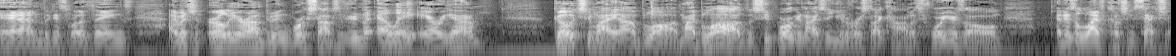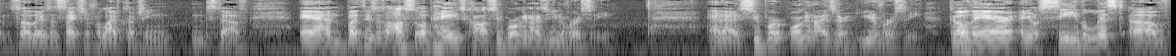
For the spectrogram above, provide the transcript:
and looking at some other things. I mentioned earlier I'm doing workshops. If you're in the LA area, go to my uh, blog. My blog, the superorganizeruniverse.com, is four years old, and there's a life coaching section. So there's a section for life coaching and stuff, and but there's also a page called Super Organizer University and at a Super Organizer University. Go there and you'll see the list of,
